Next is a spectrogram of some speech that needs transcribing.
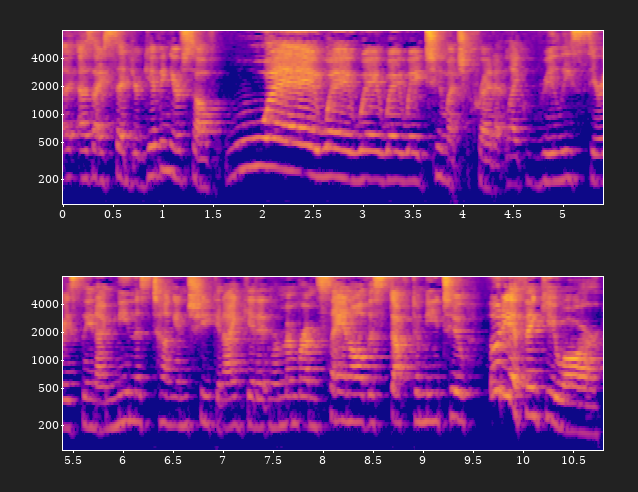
as I said, you're giving yourself way, way, way, way, way too much credit. Like, really seriously. And I mean this tongue in cheek, and I get it. And remember, I'm saying all this stuff to me too. Who do you think you are?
